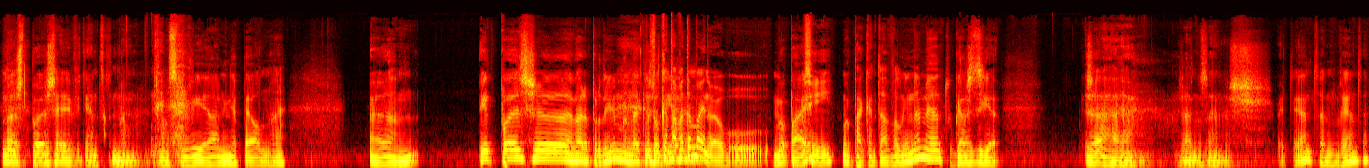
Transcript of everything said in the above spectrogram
Mas depois é evidente que não, não servia à minha pele, não é? Ahm, e depois, eh, agora perdi-me. é Mas ele cantava vivia? também, não é? O, meu pai? Sim. O meu pai cantava lindamente. O gajo dizia, já, já nos anos 80, 90, o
